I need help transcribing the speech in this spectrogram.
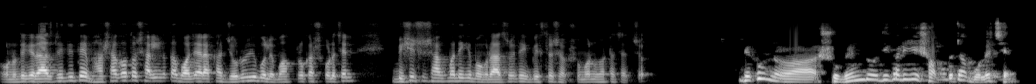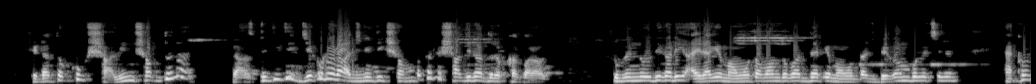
অন্যদিকে রাজনীতিতে ভাষাগত শালীনতা বজায় রাখা জরুরি বলে মত প্রকাশ করেছেন বিশিষ্ট সাংবাদিক এবং রাজনৈতিক বিশ্লেষক সুমন ভট্টাচার্য। দেখুন আহ, শুভেন্দু অধিকারী যে শব্দটা বলেছেন সেটা তো খুব শালীন শব্দ নয়। রাজনীতিতে যে কোনো রাজনৈতিক সম্পর্কে স্বাধীনতা রক্ষা করা উচিত। শুভেন্দু অধিকারী এর আগে মমতা বন্দ্যোপাধ্যায়কে মমতাজ বেগম বলেছিলেন। এখন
